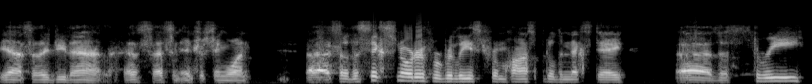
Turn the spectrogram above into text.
yeah. So they do that. That's that's an interesting one. Uh, so the six snorters were released from hospital the next day. Uh, the three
